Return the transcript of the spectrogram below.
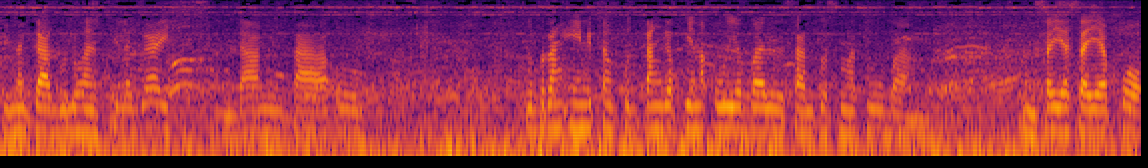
Pinagkaguluhan sila guys. Ang daming tao. Sobrang init ng pagtanggap na Kuya Bal Santos Matubang. Ang saya-saya po.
